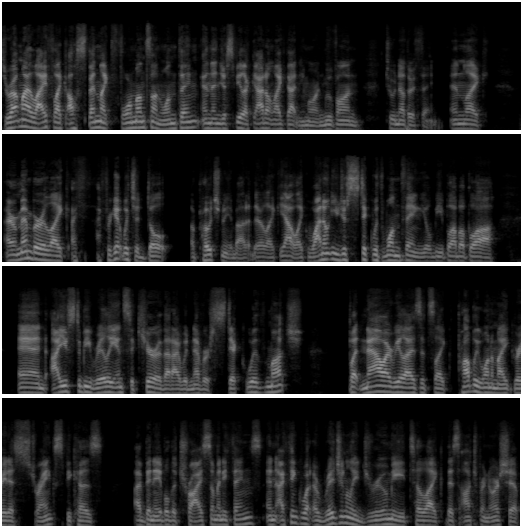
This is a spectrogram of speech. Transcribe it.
throughout my life like I'll spend like 4 months on one thing and then just be like I don't like that anymore and move on to another thing. And like I remember like I, I forget which adult approached me about it. They're like, "Yeah, like why don't you just stick with one thing? You'll be blah blah blah." And I used to be really insecure that I would never stick with much. But now I realize it's like probably one of my greatest strengths because I've been able to try so many things. And I think what originally drew me to like this entrepreneurship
